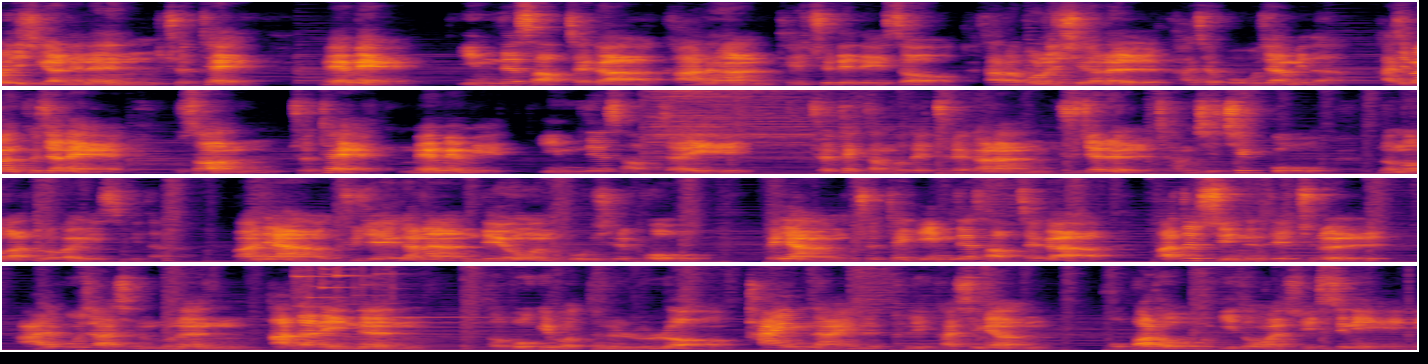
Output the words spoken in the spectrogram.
오늘 이 시간에는 주택, 매매, 임대사업자가 가능한 대출에 대해서 다뤄보는 시간을 가져보고자 합니다. 하지만 그 전에 우선 주택, 매매 및 임대사업자의 주택담보대출에 관한 규제를 잠시 짚고 넘어가도록 하겠습니다. 만약 규제에 관한 내용은 보기 싫고 그냥 주택 임대사업자가 받을 수 있는 대출을 알고자 하시는 분은 하단에 있는 더보기 버튼을 눌러 타임라인을 클릭하시면 곧바로 이동할 수 있으니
